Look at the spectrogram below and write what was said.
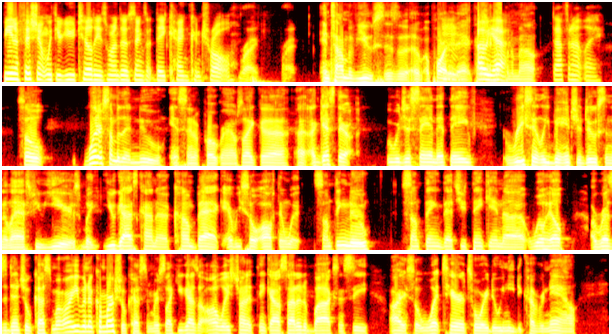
being efficient with your utility is one of those things that they can control. Right, right. And time of use is a, a part of Mm. that. Oh, of yeah. helping them out. Definitely. So, what are some of the new incentive programs? Like, uh, I guess there. We were just saying that they've recently been introduced in the last few years, but you guys kind of come back every so often with something new, something that you thinking uh, will help a residential customer or even a commercial customer. It's like you guys are always trying to think outside of the box and see, all right, so what territory do we need to cover now?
